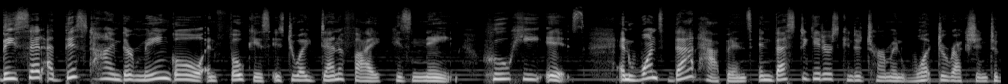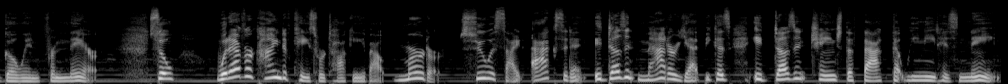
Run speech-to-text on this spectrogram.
They said at this time their main goal and focus is to identify his name, who he is. And once that happens, investigators can determine what direction to go in from there. So, whatever kind of case we're talking about murder, suicide, accident it doesn't matter yet because it doesn't change the fact that we need his name.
